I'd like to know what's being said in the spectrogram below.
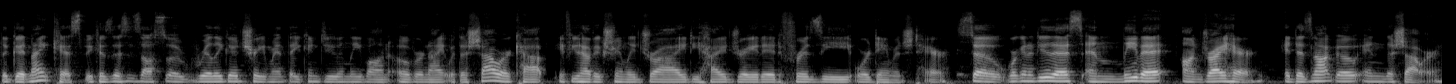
the good night kiss because this is also a really good treatment that you can do and leave on overnight with a shower cap if you have extremely dry, dehydrated, frizzy, or damaged hair. So we're going to do this and leave it on dry hair. It does not go in the shower.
